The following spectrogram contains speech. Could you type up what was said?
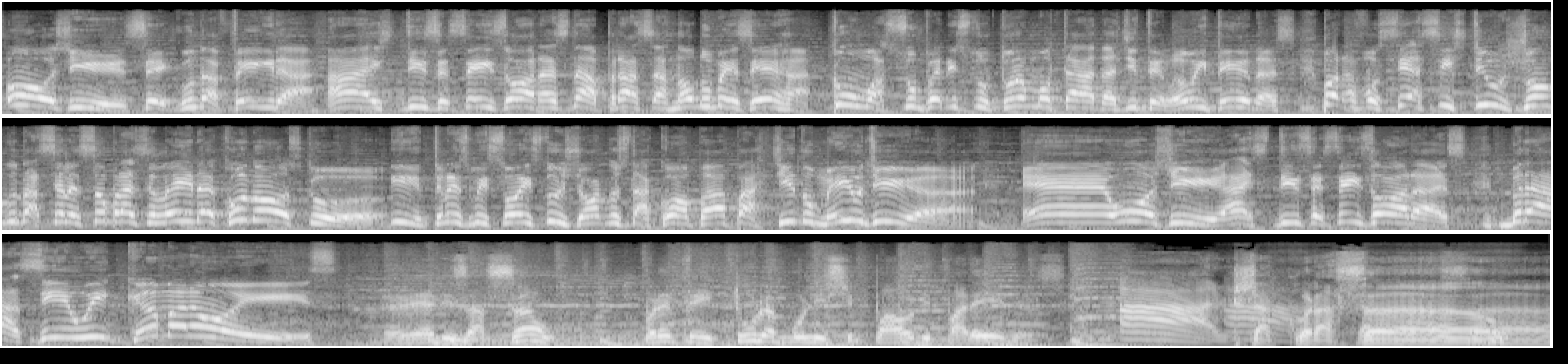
Hoje, segunda-feira, às 16 horas na Praça Arnaldo Bezerra, com uma super estrutura montada de telão e tendas para você assistir o jogo da Seleção Brasileira conosco e transmissões dos jogos da Copa a partir do meio-dia. É hoje, às 16 horas, Brasil e Camarões. Realização: Prefeitura Municipal de Parelhas. Haja coração.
